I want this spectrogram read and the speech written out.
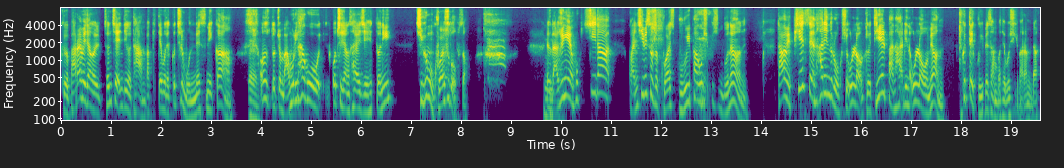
그 바람의 장을 전체 엔딩을 다 안 봤기 때문에 끝을 못 냈으니까 네. 어느 정도 좀 마무리하고 꽃의 장 사야지 했더니 지금은 구할 수도 없어. 그래서 음. 나중에 혹시나 관심 있어서 구하, 구입하고 싶으신 분은 다음에 PSN 할인으로 혹시 올라 그 DL판 할인 올라오면 그때 구입해서 한번 해보시기 바랍니다.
